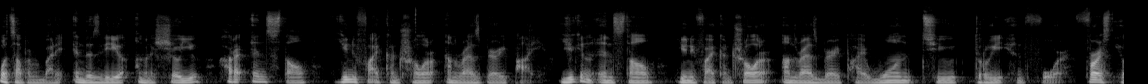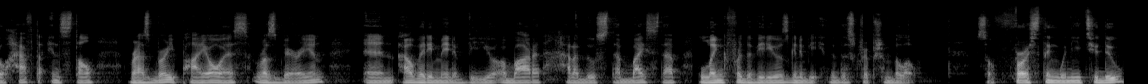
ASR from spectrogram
What's up everybody? In this video, I'm going to show you how to install UniFi controller on Raspberry Pi. You can install UniFi controller on Raspberry Pi 1, 2, 3, and 4. First, you'll have to install Raspberry Pi OS Raspberry and I already made a video about it, how to do step by step. Link for the video is going to be in the description below. So first thing we need to do,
